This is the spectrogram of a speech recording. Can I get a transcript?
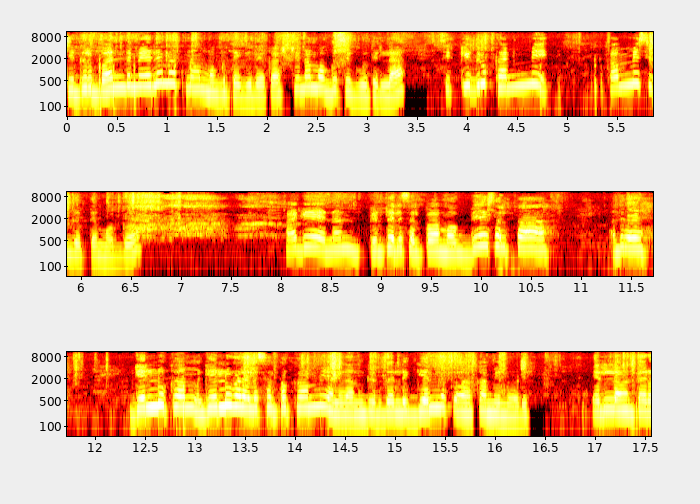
ಚಿಗುರು ಬಂದ ಮೇಲೆ ಮತ್ತೆ ನಾವು ಮೊಗ್ಗು ತೆಗಿಬೇಕು. ಅಷ್ಟಿನ ಮೊಗ್ಗು ಸಿಗುವುದಿಲ್ಲ ಸಿಕ್ಕಿದ್ರು ಕಮ್ಮಿ ಕಮ್ಮಿ ಸಿಗುತ್ತೆ ಮೊಗ್ಗು. ಹಾಗೆ ನನ್ನ ಗಿಡದಲ್ಲಿ ಸ್ವಲ್ಪ ಮೊಗ್ಗೇ ಸ್ವಲ್ಪ, ಅಂದ್ರೆ ಗೆಲ್ಲು ಕಮ್ಮಿ ಗೆಲ್ಲುಗಳೆಲ್ಲ ಸ್ವಲ್ಪ ಕಮ್ಮಿ ಅಲ್ಲ ನನ್ನ ಗಿಡದಲ್ಲಿ. ಗೆಲ್ಲು ಕಮ್ಮಿ ನೋಡಿ. ಎಲ್ಲ ಒಂಥರ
